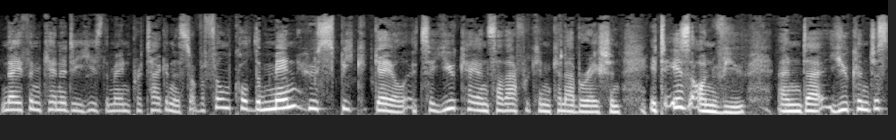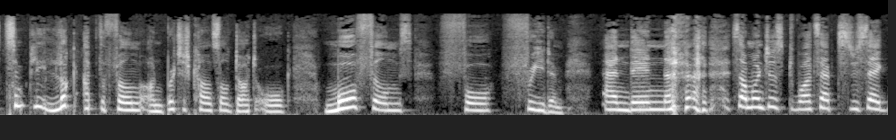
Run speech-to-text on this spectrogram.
Nathan Kennedy, he's the main protagonist of a film called The Men Who Speak Gayle. It's a UK and South African collaboration. It is on view, and uh, you can just simply look up the film on britishcouncil.org. More films for freedom. And then uh, someone just WhatsApped to say,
